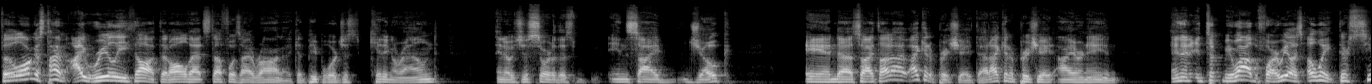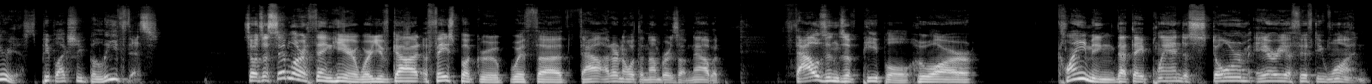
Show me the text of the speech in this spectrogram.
For the longest time, I really thought that all that stuff was ironic and people were just kidding around, and it was just sort of this inside joke. And uh, so I thought I, I can appreciate that. I can appreciate irony and and then it took me a while before I realized, oh, wait, they're serious. People actually believe this. So it's a similar thing here where you've got a Facebook group with, uh, I don't know what the number is up now, but thousands of people who are claiming that they plan to storm Area 51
